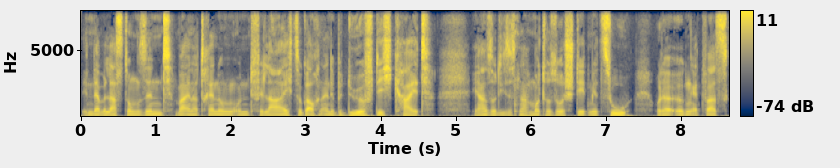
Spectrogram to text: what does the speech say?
in der Belastung sind bei einer Trennung und vielleicht sogar auch in eine Bedürftigkeit, ja, so dieses nach Motto, so steht mir zu oder irgendetwas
